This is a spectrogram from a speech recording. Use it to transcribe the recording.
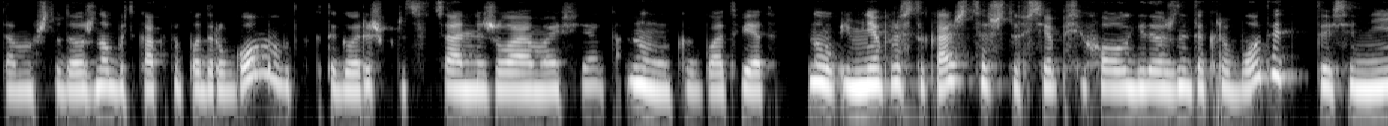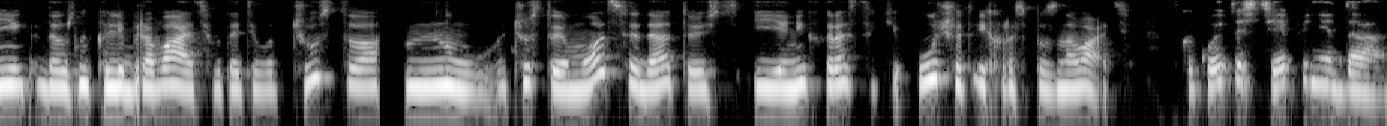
потому что должно быть как-то по-другому. Вот как ты говоришь про социально желаемый эффект, ну, как бы ответ. Ну, и мне просто кажется, что все психологи должны так работать, то есть они должны калибровать вот эти вот чувства, ну, чувства, эмоции, да, то есть и они как раз таки учат их распознавать. Какой-то степени да.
